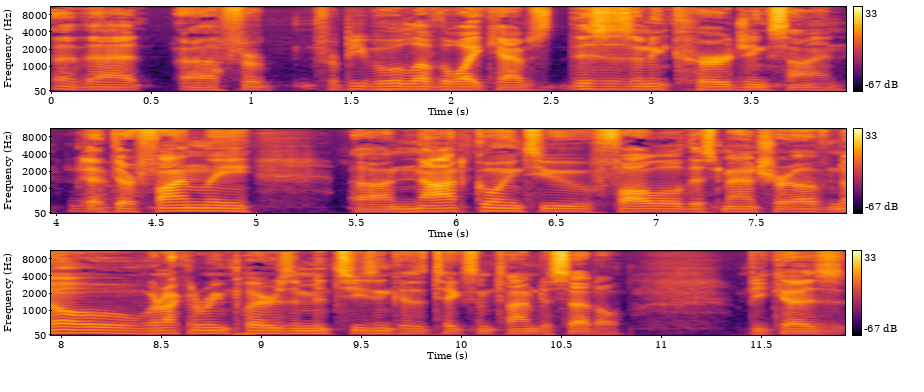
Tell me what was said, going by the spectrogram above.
uh, that uh, for for people who love the Whitecaps, this is an encouraging sign Yeah. that they're finally uh, not going to follow this mantra of no, we're not going to bring players in midseason because it takes some time to settle. Because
